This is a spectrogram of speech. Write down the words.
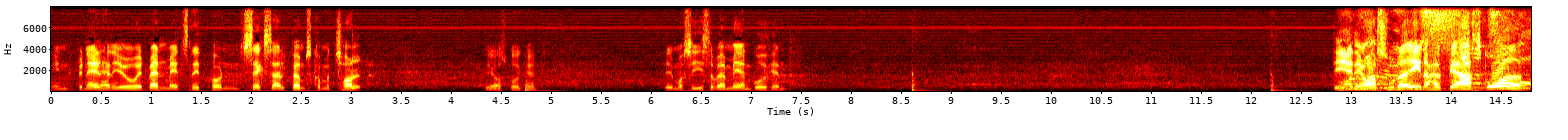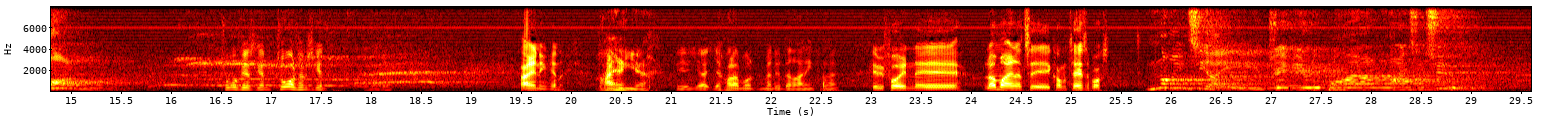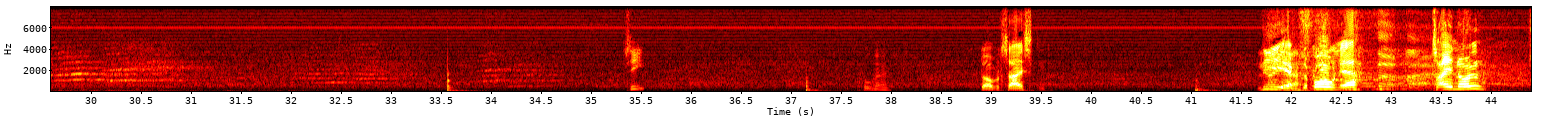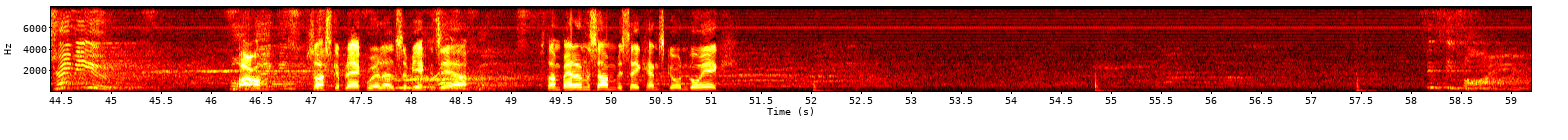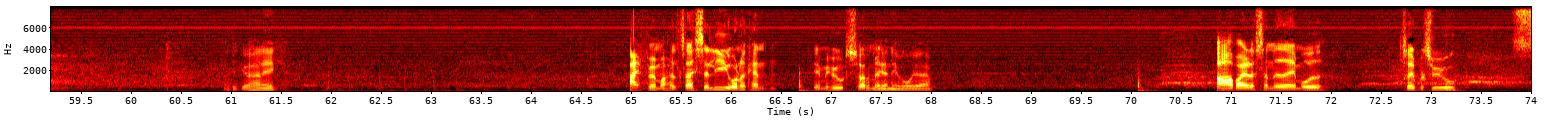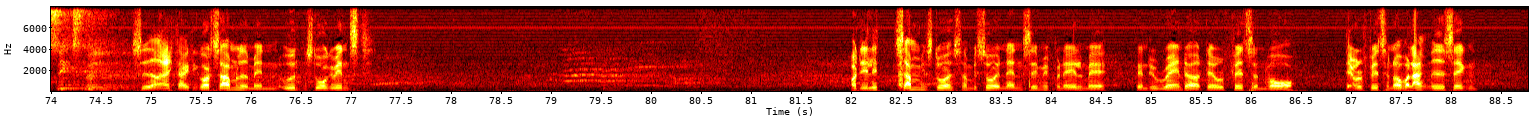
En finale, han i øvrigt vandt med et snit på en 96,12. Det er også godkendt. Det må siges at være mere end godkendt. Det er det også 171 scoret. 82 igen. 92 igen. Regning, Henrik. Regning, ja. Jeg, jeg, jeg holder mund med det der regning for mig. Kan vi få en øh, lommeregner til kommentatorboksen? 98. Jamie require 92. Ti. Puha. Dobbelt 16. Lige Ja. efter bogen, ja. 3-0. Jamie Hughes. Åh, så skal Blackwell altså virkelig til at stamme ballerne sammen, hvis ikke han skal undgå æg. Men det gør han ikke. Ej, 55 er lige i underkanten. Jamie Hughes, På som det her niveau, ja arbejder sig nedad imod triple 20. Sidder rigtig, rigtig godt samlet, men uden den store gevinst. Og det er lidt samme historie, som vi så i den anden semifinale med Glenn Durant og Daryl Fitton, hvor Daryl Fitton var langt nede i sækken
